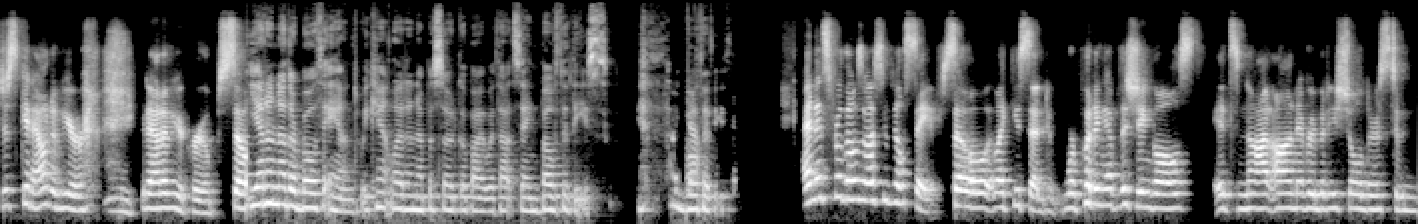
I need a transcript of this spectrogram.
just get out of your get out of your group. So yet another both and. We can't let an episode go by without saying both of these. Both yeah. of these. And it's for those of us who feel safe. So like you said we're putting up the shingles. It's not on everybody's shoulders to,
